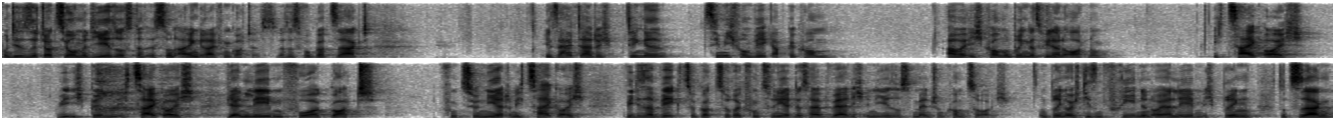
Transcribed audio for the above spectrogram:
Und diese Situation mit Jesus, das ist so ein Eingreifen Gottes. Das ist, wo Gott sagt, ihr seid da durch Dinge ziemlich vom Weg abgekommen, aber ich komme und bringe das wieder in Ordnung. Ich zeige euch, wie ich bin. Ich zeige euch, wie ein Leben vor Gott funktioniert. Und ich zeige euch, wie dieser Weg zu Gott zurück funktioniert. Deshalb werde ich in Jesus Mensch und komme zu euch und bringe euch diesen Frieden in euer Leben. Ich bringe sozusagen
